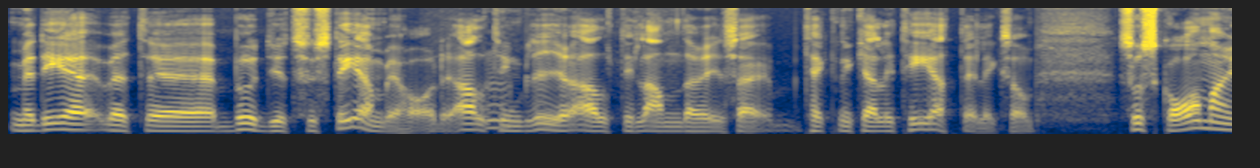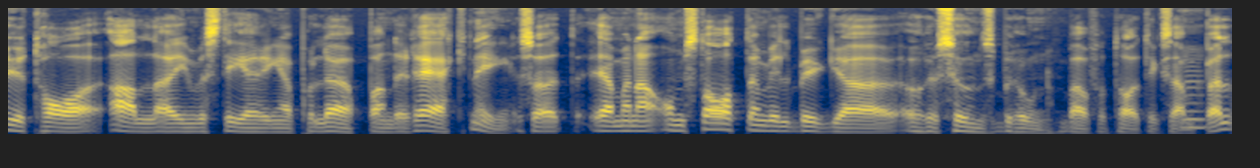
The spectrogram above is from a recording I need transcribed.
med det vet, eh, budgetsystem vi har, allting blir alltid landar i så teknikaliteter liksom, så ska man ju ta alla investeringar på löpande räkning. Så att, jag menar, om staten vill bygga Öresundsbron, bara för att ta ett exempel,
